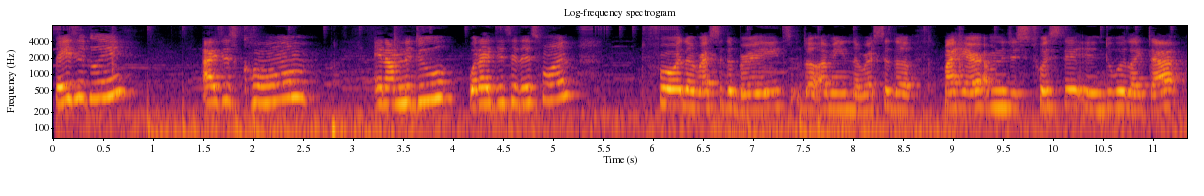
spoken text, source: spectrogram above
Basically, I just comb and I'm gonna do what I did to this one for the rest of the braids, the I mean the rest of the my hair. I'm gonna just twist it and do it like that.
